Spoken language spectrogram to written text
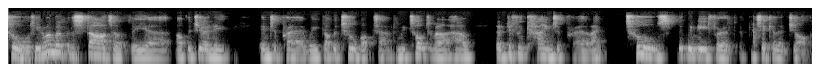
tools. You remember at the start of the uh, of the journey into prayer, we got the toolbox out and we talked about how there are different kinds of prayer, like tools that we need for a, a particular job.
